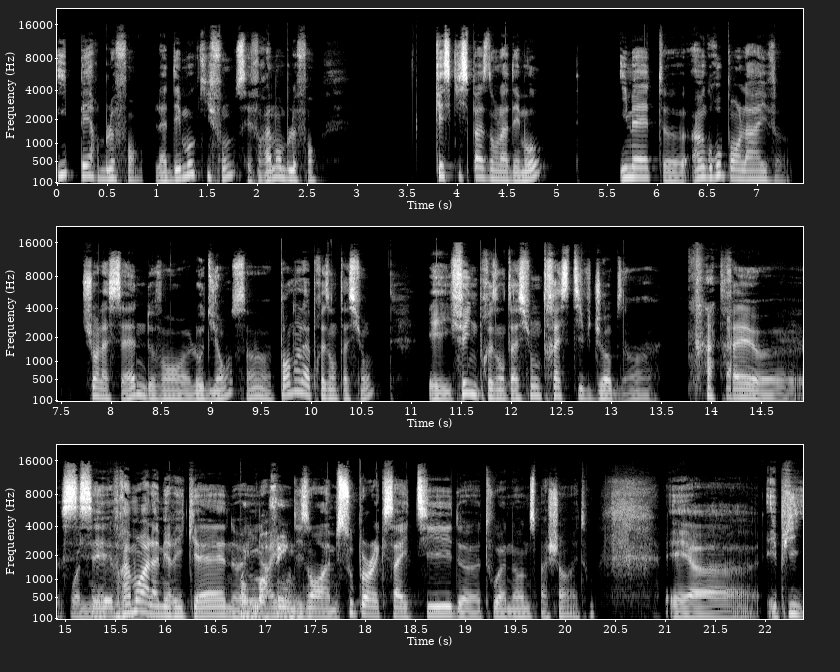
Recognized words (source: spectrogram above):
hyper bluffant. La démo qu'ils font, c'est vraiment bluffant. Qu'est-ce qui se passe dans la démo? Ils mettent euh, un groupe en live sur la scène devant euh, l'audience hein, pendant la présentation et il fait une présentation très Steve Jobs. Hein. Très, euh, c'est vraiment à l'américaine. One Il arrive en disant I'm super excited uh, to announce machin et tout. Et euh, et puis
